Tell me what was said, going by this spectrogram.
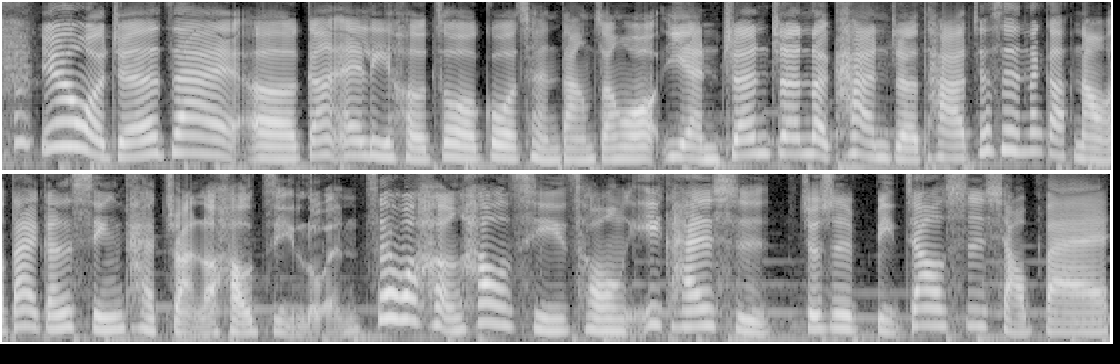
因为我觉得在呃跟艾莉合作的过程当中，我眼睁睁的看着她，就是那个脑袋跟心态转了好几轮，所以我很好奇，从一开始。就是比较是小白，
